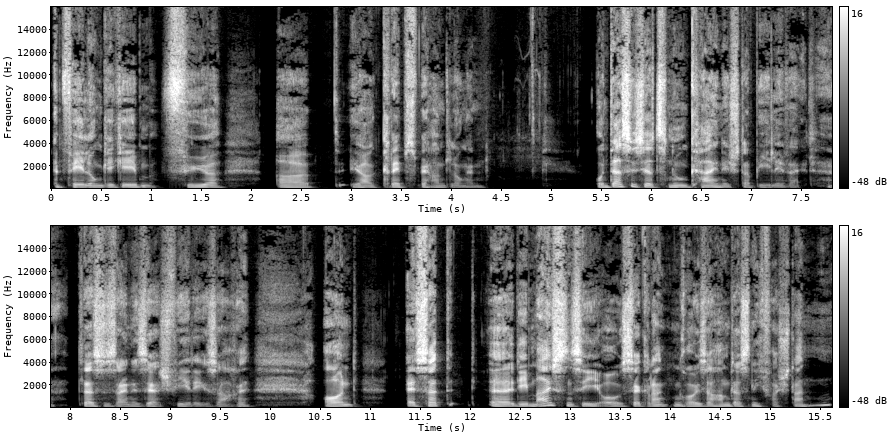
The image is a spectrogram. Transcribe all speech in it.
Empfehlungen gegeben für äh, ja, Krebsbehandlungen. Und das ist jetzt nun keine stabile Welt. Das ist eine sehr schwierige Sache. Und es hat, äh, die meisten CEOs der Krankenhäuser haben das nicht verstanden,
